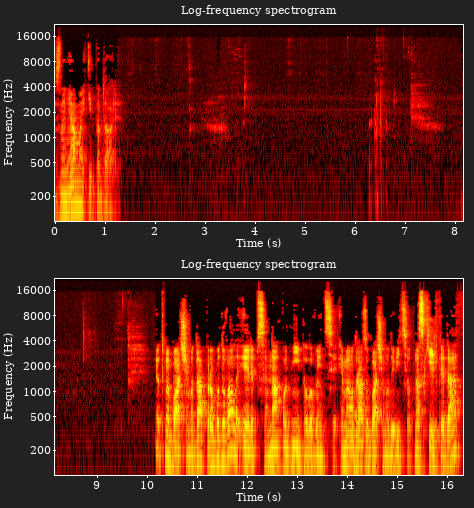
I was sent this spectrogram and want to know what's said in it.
знаннями і подалі. І от ми бачимо, да, пробудували еліпси на одній половинці, і ми одразу бачимо, дивіться, от наскільки да,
